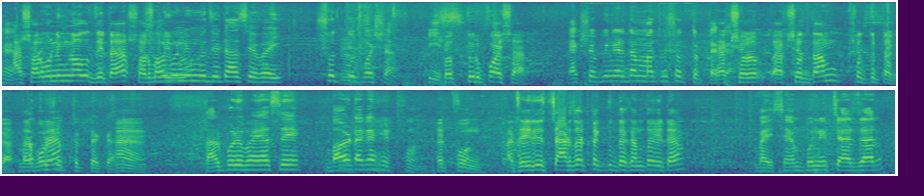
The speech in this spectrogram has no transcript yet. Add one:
হ্যাঁ। আর সর্বনিম্ন যেটা সর্বনিম্ন যেটা আছে ভাই সত্তর পয়সা পিস সত্তর পয়সা। একশো পিনের দাম মাত্র সত্তর টাকা। একশো একশোর দাম সত্তর টাকা। তারপরে? সত্তর টাকা। হ্যাঁ। তারপরে ভাই আছে বারো টাকা হেডফোন হেডফোন আচ্ছা এই যে চার্জারটা একটু দেখান তো এটা। ভাই স্যামসংয়ের চার্জার হুম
